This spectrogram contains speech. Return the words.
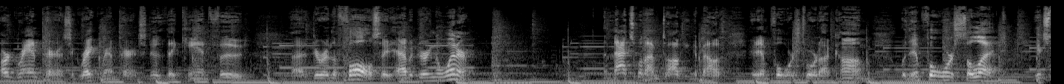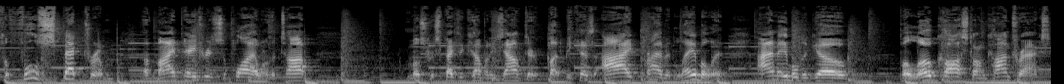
Our grandparents and great grandparents knew that they canned food uh, during the fall, so they'd have it during the winter. And that's what I'm talking about at InfoWarsStore.com with InfoWars Select. It's the full spectrum of My Patriot Supply, one of the top, most respected companies out there. But because I private label it, I'm able to go below cost on contracts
